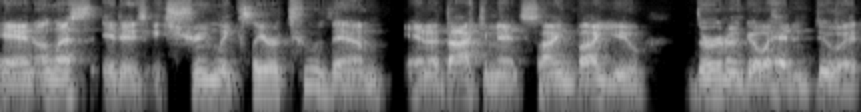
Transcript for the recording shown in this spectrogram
And unless it is extremely clear to them in a document signed by you, they're going to go ahead and do it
